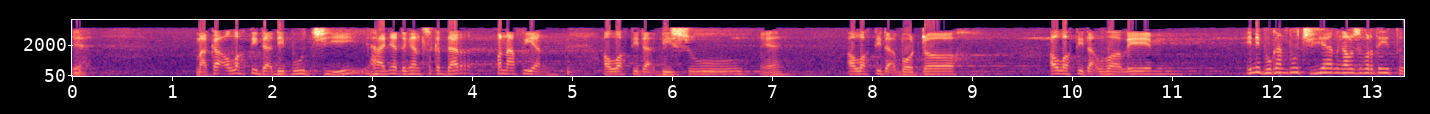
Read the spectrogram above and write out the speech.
Ya. Maka Allah tidak dipuji hanya dengan sekedar penafian. Allah tidak bisu, ya. Allah tidak bodoh, Allah tidak zalim. Ini bukan pujian kalau seperti itu.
